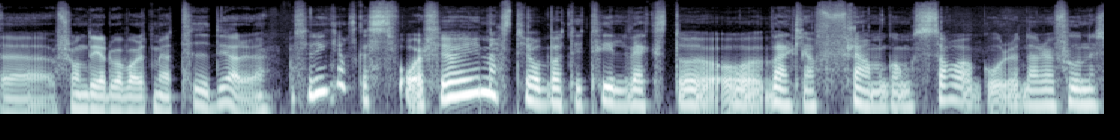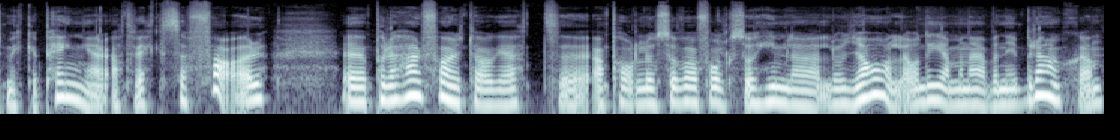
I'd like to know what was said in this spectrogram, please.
eh, från det du har varit med tidigare? Alltså det är ganska svårt, för jag har ju mest jobbat i tillväxt och, och verkligen framgångssagor där det har funnits mycket pengar att växa för. Eh, på det här företaget, eh, Apollo, så var folk så himla lojala och det är man även i branschen.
